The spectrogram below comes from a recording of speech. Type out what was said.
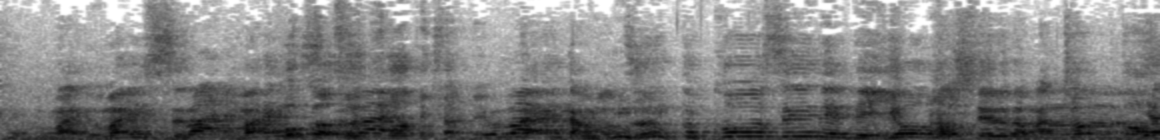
うまいうまいっすね。うまい。僕はそれ育ってきたんで。うまい。なんかもうずっと高青年でいようとしてるのがちょっとねいや、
